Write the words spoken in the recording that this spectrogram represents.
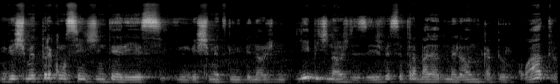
investimento pré-consciente de interesse e libidinal de, libidinal de desejo vai ser trabalhado melhor no capítulo 4,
